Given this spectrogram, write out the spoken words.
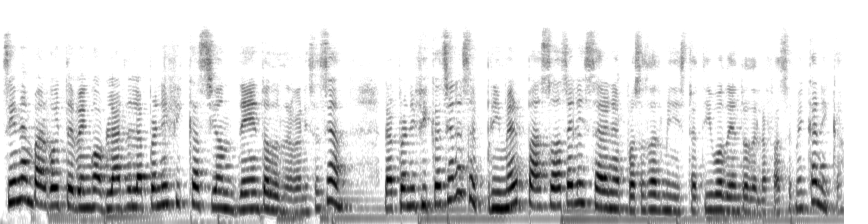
Sin embargo, hoy te vengo a hablar de la planificación dentro de una organización. La planificación es el primer paso a realizar en el proceso administrativo dentro de la fase mecánica.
